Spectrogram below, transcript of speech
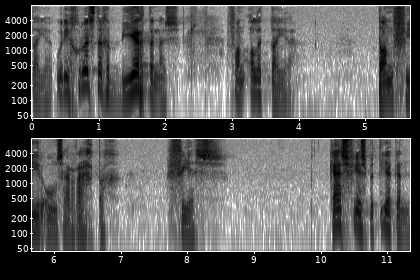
tye, oor die grootste gebeurtenis van alle tye, dan vier ons regtig fees. Kersfees beteken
